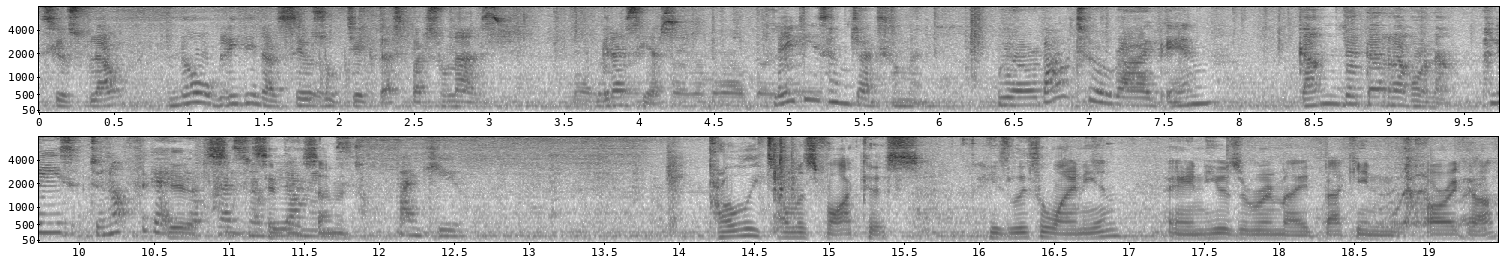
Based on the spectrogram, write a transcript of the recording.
Si us plau, no oblidin els seus objectes personals. Gràcies. Ladies and gentlemen, we are about to arrive in. Camp de Tarragona. Please do not forget Yeah, your personal belongings. Thank you. Probably Thomas Vikas. He's Lithuanian and he was a roommate back in Orica.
